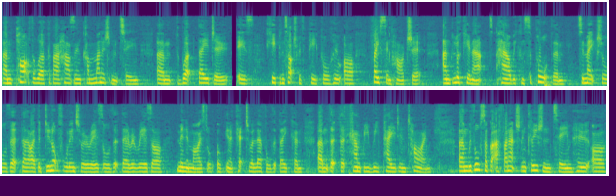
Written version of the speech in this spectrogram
Um, part of the work of our housing income management team, um, the work they do is keep in touch with people who are facing hardship and looking at how we can support them to make sure that they either do not fall into arrears or that their arrears are minimised or, or you know, kept to a level that they can um, that, that can be repaid in time. Um, we've also got our financial inclusion team who are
